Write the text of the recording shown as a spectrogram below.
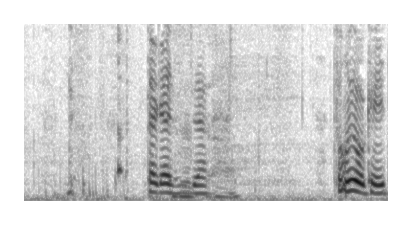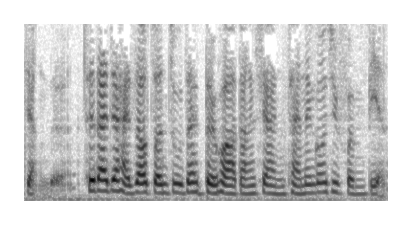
大概是这样。总有可以讲的，所以大家还是要专注在对话当下，你才能够去分辨。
